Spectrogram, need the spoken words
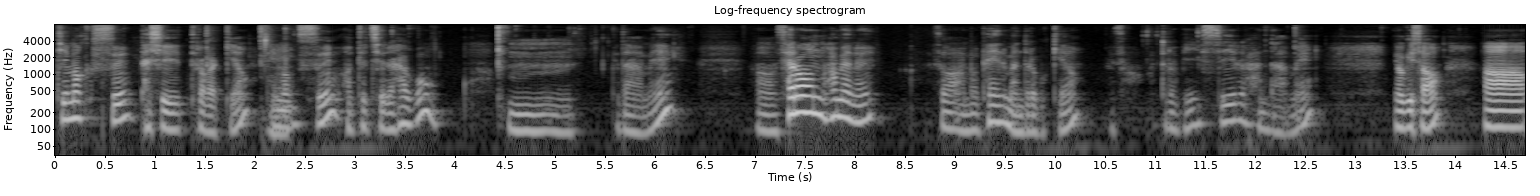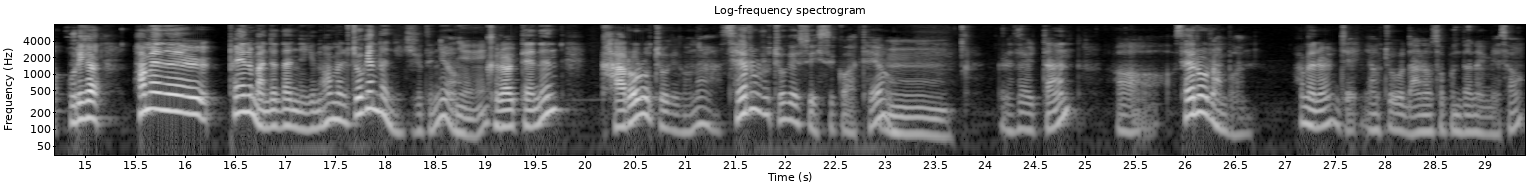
tmux 다시 들어갈게요. 네. tmux attach를 하고 음, 그 다음에 어, 새로운 화면을 해서 한번 pane을 만들어 볼게요. 그래서 컨트롤 B, C를 한 다음에 여기서 어, 우리가 화면을 pane을 만든다는 얘기는 화면을 쪼갠다는 얘기거든요. 예. 그럴 때는 가로로 쪼개거나 세로로 쪼갤 수 있을 것 같아요. 음, 그래서 일단 어, 세로로 한번 화면을 이제 양쪽으로 나눠서 본다는 의미에서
